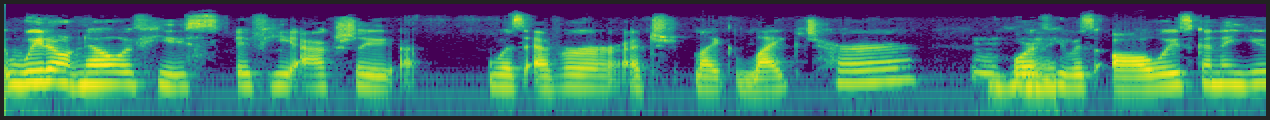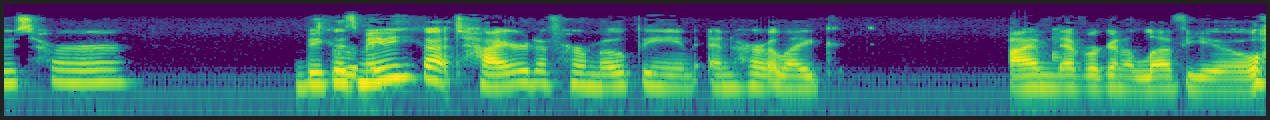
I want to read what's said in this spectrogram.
we don't know if he's if he actually was ever a, tr- like liked her or if Mhm. he was always going to use her because Right. maybe he got tired of her moping and her like i'm never going to love you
